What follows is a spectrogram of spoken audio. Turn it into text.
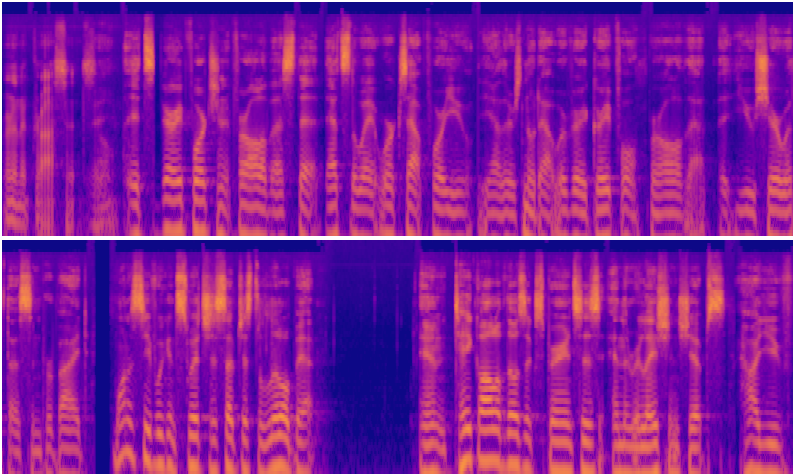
running across it. So It's very fortunate for all of us that that's the way it works out for you. Yeah, there's no doubt. We're very grateful for all of that that you share with us and provide. I want to see if we can switch this up just a little bit and take all of those experiences and the relationships, how you've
